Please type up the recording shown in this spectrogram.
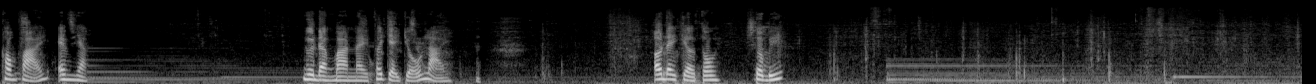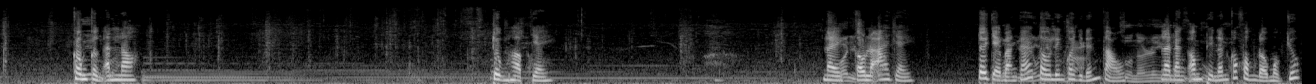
Không phải, em nhặt. Người đàn bà này phải chạy chỗ lại. Ở đây chờ tôi Tôi biết. Không cần anh lo. Trùng hợp vậy. Này, cậu là ai vậy? Tôi chạy bạn gái tôi liên quan gì đến cậu? Là đàn ông thì nên có phong độ một chút.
